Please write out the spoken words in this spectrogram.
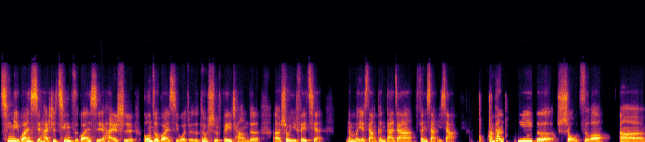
亲密关系，还是亲子关系，还是工作关系，我觉得都是非常的呃受益匪浅。那么也想跟大家分享一下谈判的第一个守则，呃，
